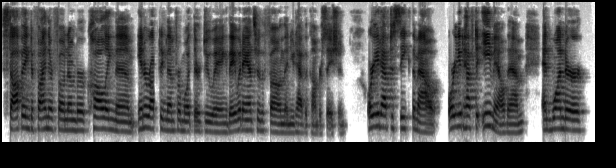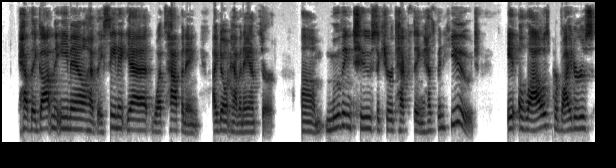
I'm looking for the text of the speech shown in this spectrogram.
stopping to find their phone number, calling them, interrupting them from what they're doing. They would answer the phone, then you'd have the conversation. Or you'd have to seek them out, or you'd have to email them and wonder have they gotten the email? Have they seen it yet? What's happening? I don't have an answer. Um, moving to secure texting has been huge. It allows providers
